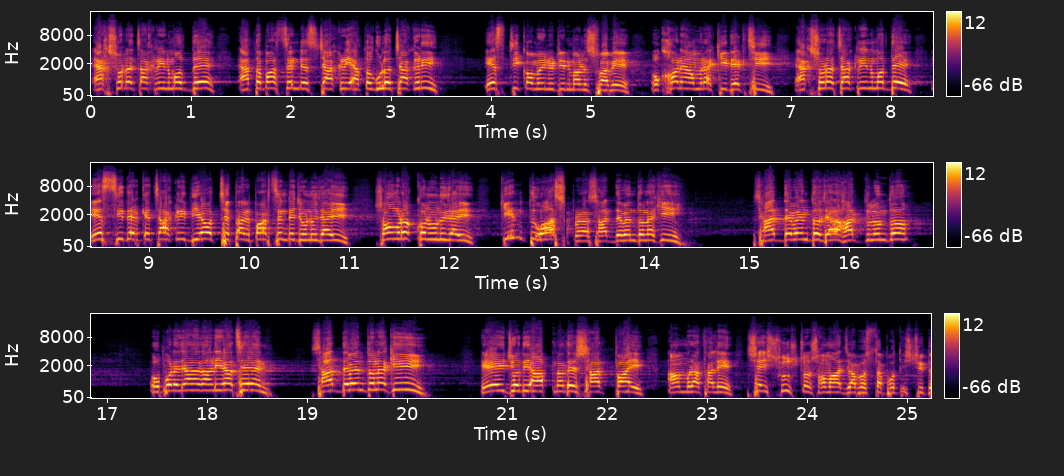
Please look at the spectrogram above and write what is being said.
একশোটা চাকরির মধ্যে এত পার্সেন্টেজ চাকরি, এতগুলো চাকরি এসটি কমিউনিটির মানুষ পাবে। ওখানে আমরা কি দেখছি? একশোটা চাকরির মধ্যে এসসিদেরকে চাকরি দেওয়া হচ্ছে তার পার্সেন্টেজ অনুযায়ী, সংরক্ষণ অনুযায়ী। কিন্তু আস- আপনারা সাথ দেবেন তো নাকি? সাথ দেবেন তো, যারা হাত তুলুন তো। ওপরে যারা দাঁড়িয়ে আছেন, সাথ দেবেন তো নাকি? এই যদি আপনাদের সাথ পাই, আমরা তাহলে সেই সুষ্ঠু সমাজ ব্যবস্থা প্রতিষ্ঠিত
